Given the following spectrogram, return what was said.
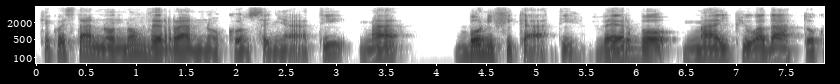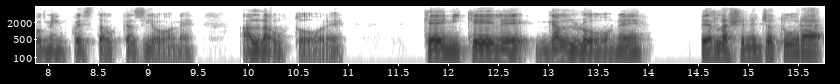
che quest'anno non verranno consegnati ma bonificati, verbo mai più adatto come in questa occasione all'autore, che è Michele Gallone per la sceneggiatura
